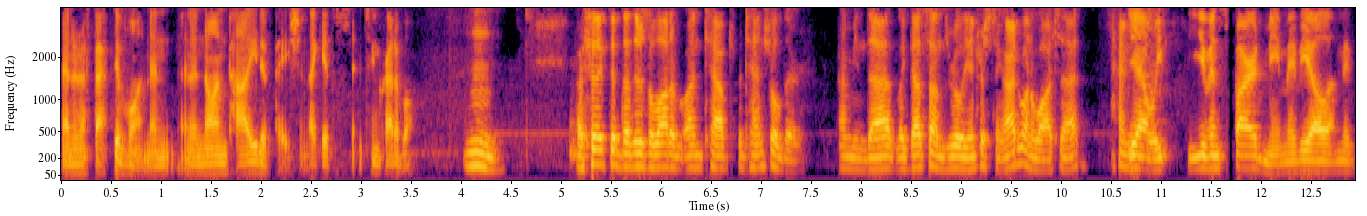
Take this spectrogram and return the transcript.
and an effective one, and, and a non-palliative patient. Like it's it's incredible. Hmm. I feel like that, that there's a lot of untapped potential there. I mean that like that sounds really interesting. I'd want to watch that. I mean, Yeah, we, you've inspired me. Maybe I'll maybe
